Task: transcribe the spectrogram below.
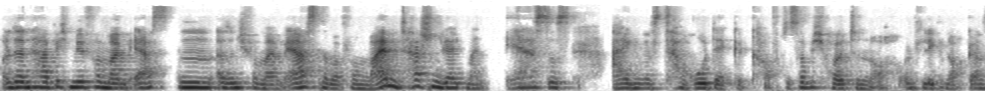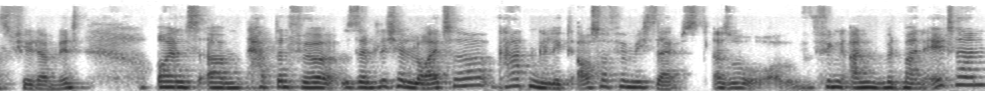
Und dann habe ich mir von meinem ersten, also nicht von meinem ersten, aber von meinem Taschengeld mein erstes eigenes Tarotdeck gekauft. Das habe ich heute noch und lege noch ganz viel damit. Und ähm, habe dann für sämtliche Leute Karten gelegt, außer für mich selbst. Also fing an mit meinen Eltern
